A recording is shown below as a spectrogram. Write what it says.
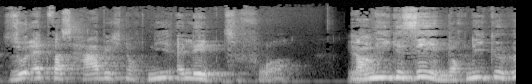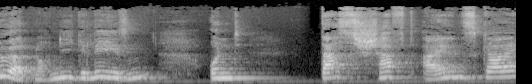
so etwas habe ich noch nie erlebt zuvor. Ja. Noch nie gesehen, noch nie gehört, noch nie gelesen. Und das schafft Iron Sky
